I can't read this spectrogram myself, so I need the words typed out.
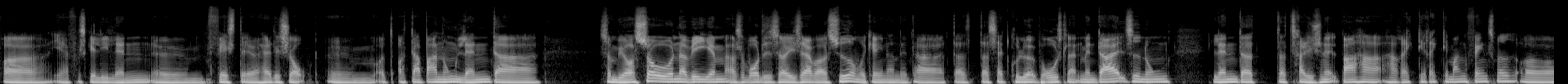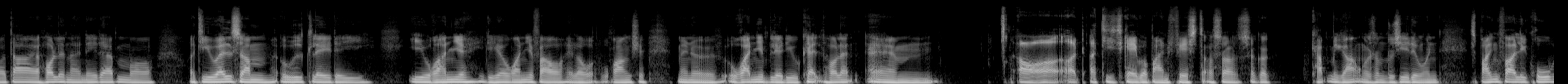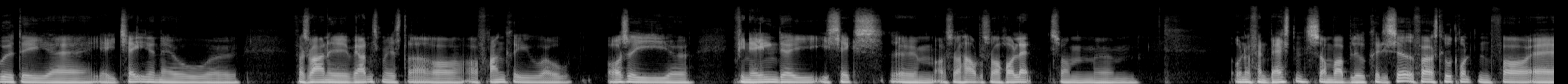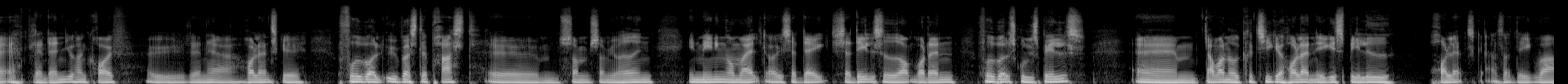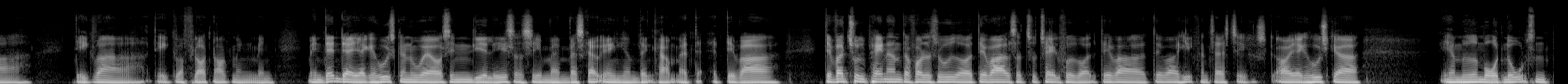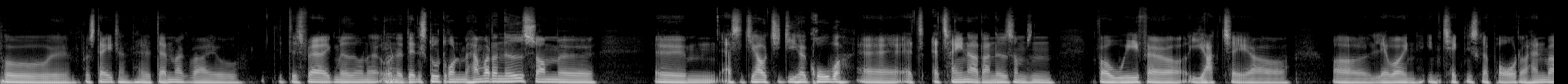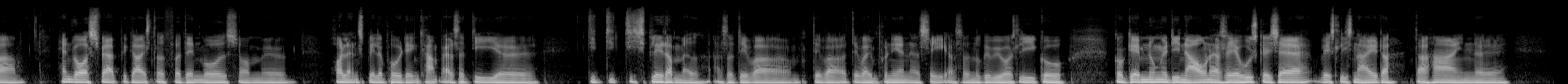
fra ja, forskellige lande øh, feste og have det sjovt. Øh, og, og der er bare nogle lande, der, som vi også så under VM, altså hvor det så især var sydamerikanerne, der, der, der satte kulør på Rusland, men der er altid nogle lande, der, der traditionelt bare har, har rigtig, rigtig mange fans med, og der er hollænderne et af dem, og, og de er jo alle sammen udklædte i, i orange, i de her orange farver, eller orange, men øh, orange bliver de jo kaldt Holland. Øhm, og, og, og de skaber bare en fest, og så, så går kampen i gang, og som du siger, det var en sprængfarlig gruppe. Det er, ja, Italien er jo øh, forsvarende verdensmestre, og, og Frankrig var jo også i øh, finalen der i, i 6, øh, og så har du så Holland, som øh, under Van Basten, som var blevet kritiseret før slutrunden for af blandt andet Johan Cruyff, øh, den her hollandske fodbold ypperste præst, øh, som, som jo havde en, en mening om alt, og i særdeleshed om, hvordan fodbold skulle spilles. Øhm, der var noget kritik af, at Holland ikke spillede hollandsk. Altså, det ikke var, det ikke var, det ikke var flot nok, men, men, men den der, jeg kan huske, nu er jeg også inde lige at læse og se, hvad, hvad skrev jeg egentlig om den kamp, at, at det var det var tulipanerne, der foldede sig ud, og det var altså total fodbold. Det var, det var helt fantastisk. Og jeg kan huske, at jeg, jeg møder Morten Olsen på, øh, på stadion. Øh, Danmark var jo desværre ikke med under, under den slutrunde, men han var dernede som... Øh, øh, altså, de har jo de her grupper af, af, af trænere dernede, som sådan for UEFA og jagttager og, og laver en, en teknisk rapport, og han var, han var også svært begejstret for den måde, som øh, Holland spiller på i den kamp. Altså, de... Øh, de, de, de splitter mad. Altså, det var, det, var, det var imponerende at se. Altså, nu kan vi jo også lige gå, gå gennem nogle af de navne. Altså, jeg husker især Wesley Snyder, der har en, øh,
